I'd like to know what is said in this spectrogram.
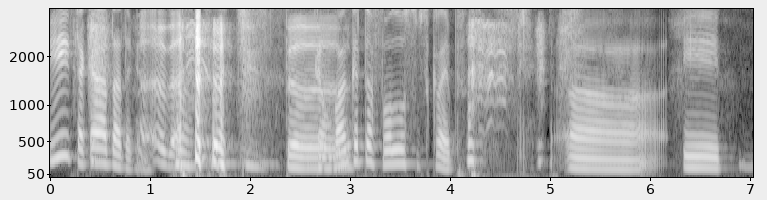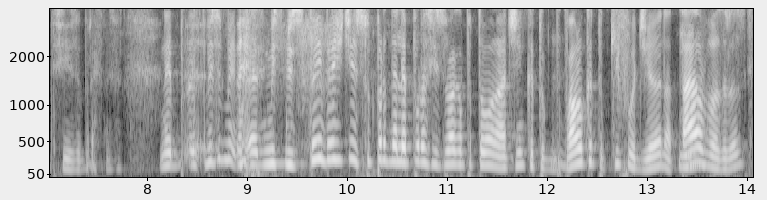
и така нататък. Към банката, follow, subscribe. а, и си забрах мисълта. Не, мисъл, ми, е, мис, мисълта ми беше, че е супер нелепо да се излага по този начин, като, буквално като кифоджия на тази възраст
